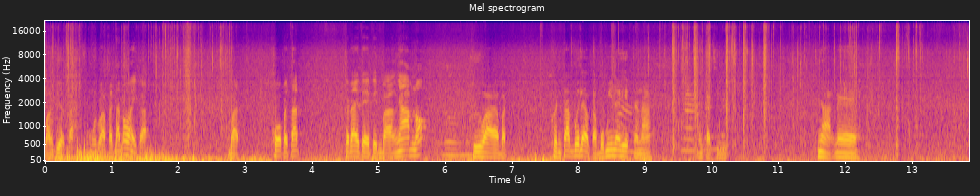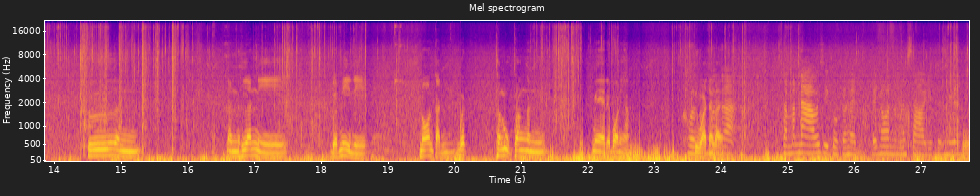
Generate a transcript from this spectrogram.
บางเทื่อก็สมมุติว่าไปตัดอ้อยก็บัดพอไปตัดก็ได้แต่เป็นบางยามเนาะโดยคือว่าบัดเพิ่นตัดเบิดแล้วก็บ่มีแนวเฮ็ดน่ะนะมันก็สิยากแน่ คืออันอันเฮือนนี่ แบบนี้นี่ นอนกันเบิดทั้งลูกทั้งอันแม่ได้บ่นี่ฮะ คือว่าจังใดทำมะนาวไว้สิก็ก็ให้ไปนอนน้ำมันซาวอยู่เพิ่นเฮือนโอ้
